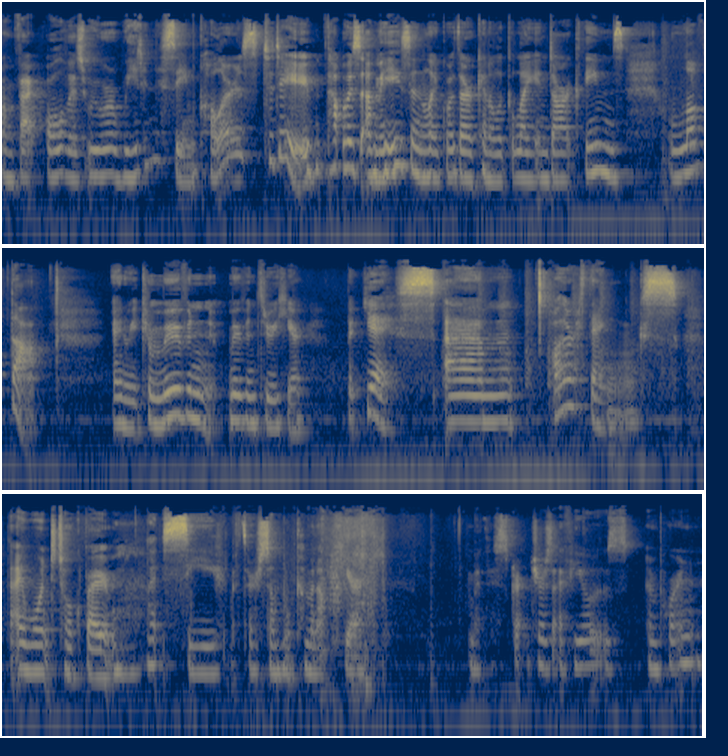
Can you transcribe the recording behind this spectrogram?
in fact, all of us, we were wearing the same colours today. That was amazing, like with our kind of like light and dark themes. Loved that. Anyway, of moving moving through here. But yes, um, other things that I want to talk about. Let's see if there's something coming up here with the scriptures I feel is important.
